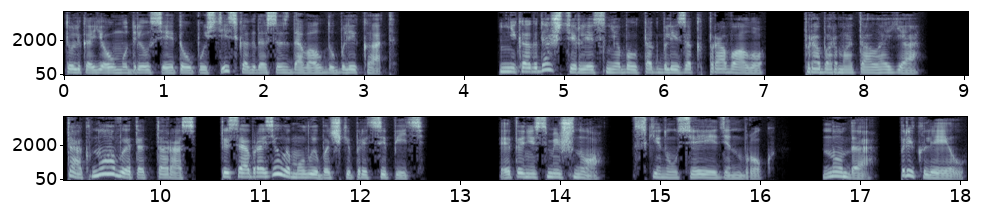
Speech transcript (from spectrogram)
только я умудрился это упустить, когда создавал дубликат. «Никогда Штирлиц не был так близок к провалу», – пробормотала я. «Так, ну а в этот-то раз ты сообразил им улыбочки прицепить?» «Это не смешно», – вскинулся Эдинброк. «Ну да, приклеил.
